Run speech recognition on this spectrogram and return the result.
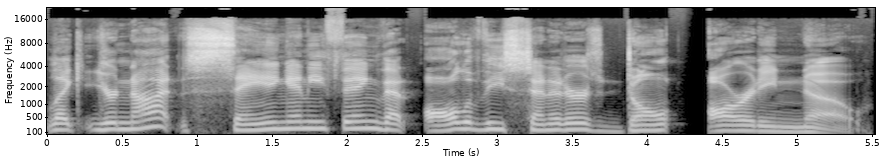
Like, you're not saying anything that all of these senators don't already know.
